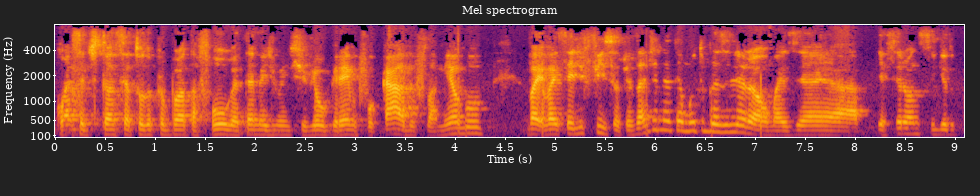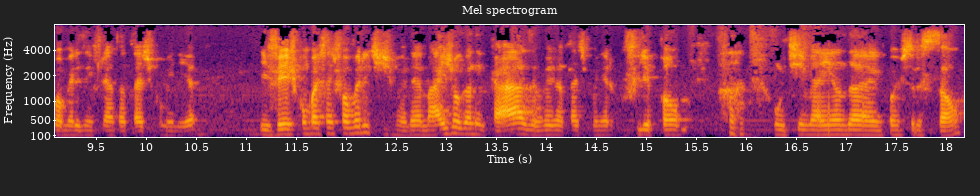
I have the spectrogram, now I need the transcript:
com essa distância toda para o Botafogo, até mesmo a gente vê o Grêmio focado, o Flamengo, vai, vai ser difícil, apesar de ainda ter muito Brasileirão, mas é terceiro ano seguido que o Palmeiras enfrenta o Atlético Mineiro e vejo com bastante favoritismo, né? Mais jogando em casa, eu vejo o Atlético Mineiro com o Filipão, um time ainda em construção.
